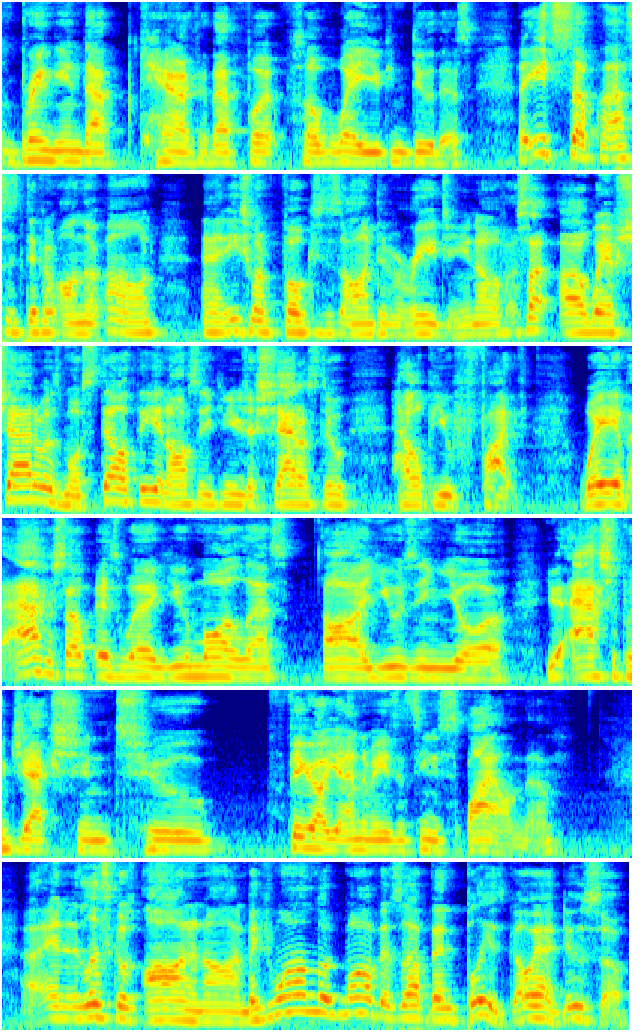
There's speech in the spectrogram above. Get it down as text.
bring in that character, that foot, so way you can do this. Now, each subclass is different on their own, and each one focuses on a different region. You know, so, uh, Way of Shadow is most stealthy, and also you can use your shadows to help you fight. Way of Astral Self is where you more or less are using your your astral projection to figure out your enemies and see you spy on them. Uh, and the list goes on and on. But if you want to look more of this up, then please go ahead do so.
